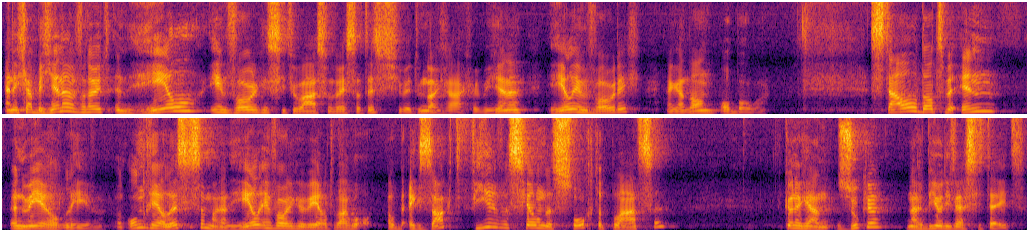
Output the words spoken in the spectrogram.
En ik ga beginnen vanuit een heel eenvoudige situatie. Want wij statistici wij doen dat graag. We beginnen heel eenvoudig en gaan dan opbouwen. Stel dat we in een wereld leven. Een onrealistische, maar een heel eenvoudige wereld waar we op exact vier verschillende soorten plaatsen kunnen gaan zoeken naar biodiversiteit.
